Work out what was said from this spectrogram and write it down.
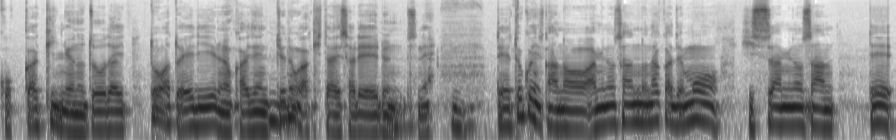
骨格筋量の増大とあと ADL の改善っていうのが期待されるんですね。うん、で特にあのアミノ酸の中でも必須アミノ酸で、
